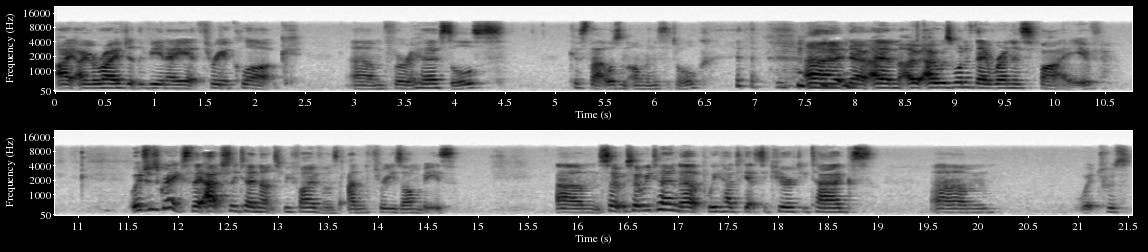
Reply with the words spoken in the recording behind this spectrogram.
I, I arrived at the V&A at three o'clock um, for rehearsals, because that wasn't ominous at all. uh, no, um, I, I was one of their runners five, which was great because they actually turned out to be five of us and three zombies. Um, so so we turned up. We had to get security tags, um, which was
